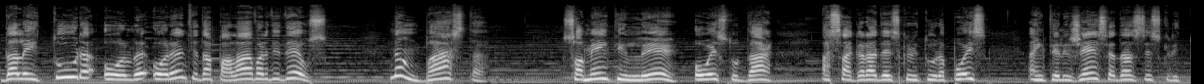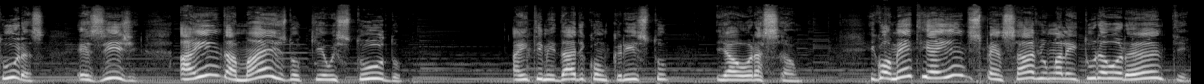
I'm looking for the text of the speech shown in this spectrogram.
da leitura orante da palavra de Deus. Não basta somente ler ou estudar a Sagrada Escritura, pois a inteligência das Escrituras exige, ainda mais do que o estudo, a intimidade com Cristo e a oração. Igualmente é indispensável uma leitura orante,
